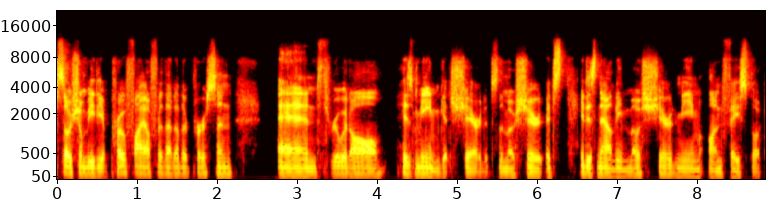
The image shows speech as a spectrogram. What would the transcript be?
social media profile for that other person. And through it all, his meme gets shared. It's the most shared, it's it is now the most shared meme on Facebook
